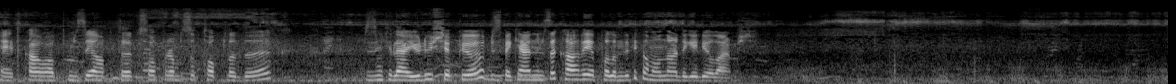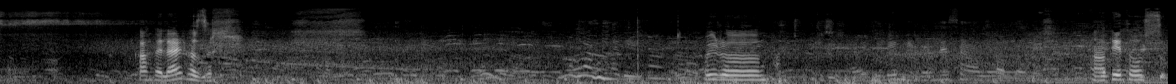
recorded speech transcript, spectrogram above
Evet kahvaltımızı yaptık, soframızı topladık. Bizimkiler yürüyüş yapıyor. Biz de kendimize kahve yapalım dedik ama onlar da geliyorlarmış. Kahveler hazır. Buyurun. Afiyet olsun.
